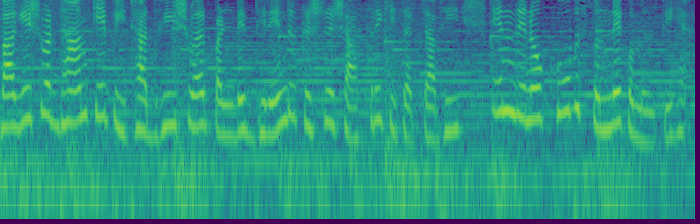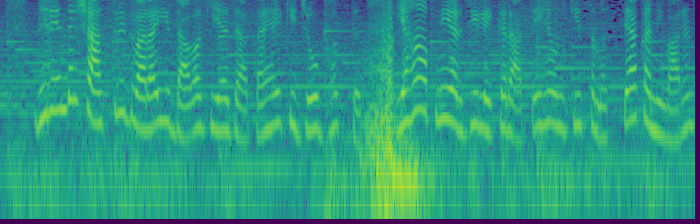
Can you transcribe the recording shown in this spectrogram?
बागेश्वर धाम के पीठाधीश्वर पंडित धीरेन्द्र कृष्ण शास्त्री की चर्चा भी इन दिनों खूब सुनने को मिलती है। धीरेन्द्र शास्त्री द्वारा ये दावा किया जाता है कि जो भक्त यहाँ अपनी अर्जी लेकर आते हैं, उनकी समस्या का निवारण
